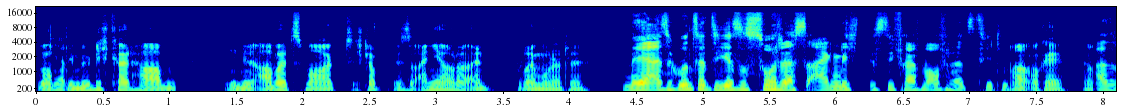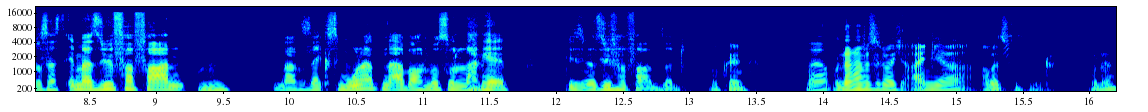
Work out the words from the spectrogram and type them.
überhaupt ja. die Möglichkeit haben, in den Arbeitsmarkt, ich glaube, ist es ein Jahr oder ein, drei Monate? Naja, also grundsätzlich ist es so, dass eigentlich ist die frei vom Aufenthaltstitel. Ah, okay. Ja. Also das heißt immer Asylverfahren Mhm. nach sechs Monaten, aber auch nur so lange, bis sie im Asylverfahren sind. Okay. Ja. Und dann haben sie, glaube ich, ein Jahr Arbeitsverbot, oder?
